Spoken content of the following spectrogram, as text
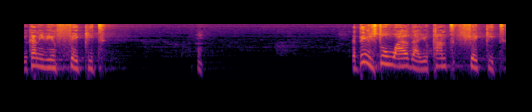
You can't even fake it. Hmm. The thing is too wild that you can't fake it.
